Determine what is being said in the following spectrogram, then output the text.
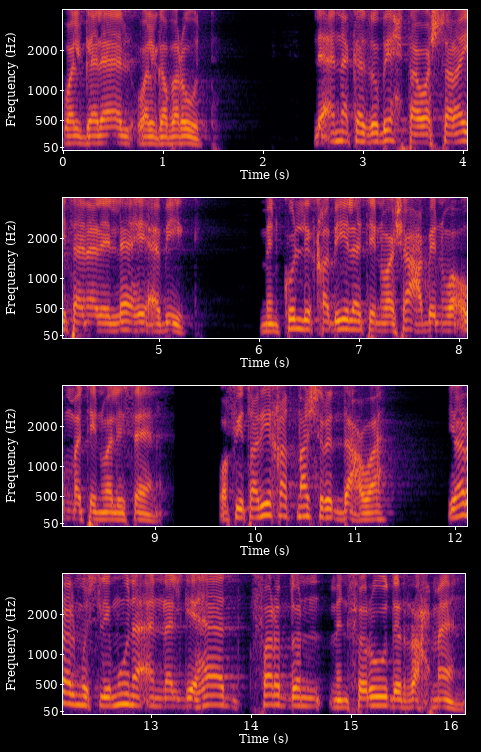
والجلال والجبروت. لأنك ذبحت واشتريتنا لله أبيك من كل قبيلة وشعب وأمة ولسان. وفي طريقة نشر الدعوة يرى المسلمون أن الجهاد فرض من فروض الرحمن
